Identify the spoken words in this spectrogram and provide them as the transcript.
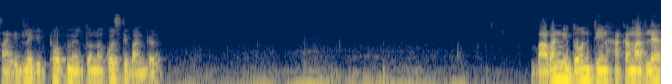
सांगितले की ठोक मिळतो नकोच ती भानगड. बाबांनी दोन तीन हाका मारल्या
